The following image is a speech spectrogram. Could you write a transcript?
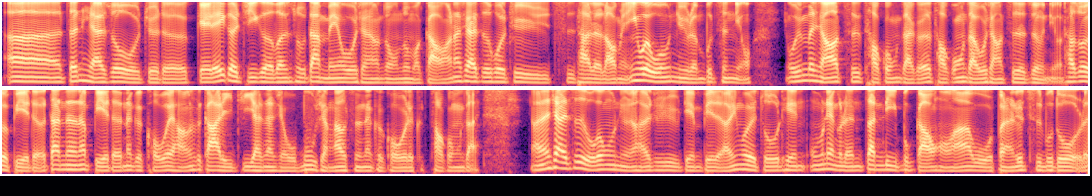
呃，整体来说我觉得给了一个及格分数，但没有我想象中那么高啊。那下一次会去吃他的捞面，因为我女人不吃牛，我原本想要吃炒公仔，可是炒公仔我想要吃的只有牛，他说有别的，但那那别的那个口味好像是咖喱鸡还是什么，我不想要吃那个口味的炒公仔。反正下一次我跟我女儿还要继续点别的啊，因为昨天我们两个人战力不高哈啊，我本来就吃不多了，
